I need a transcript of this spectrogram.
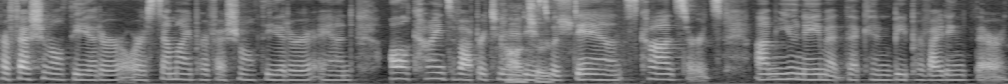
professional theater or a semi professional theater and all kinds of opportunities with dance, concerts, um, you name it, that can be providing there.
